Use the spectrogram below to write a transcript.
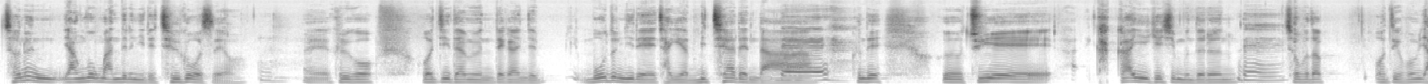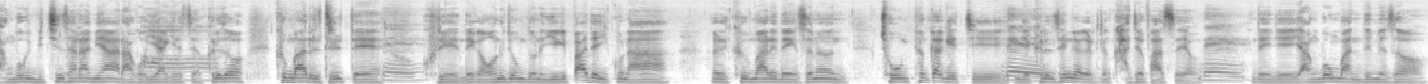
저는 양복 만드는 일이 즐거웠어요. 음. 예, 그리고 어찌 되면 내가 이제 모든 일에 자기가 미쳐야 된다. 네. 근데 그 주위에 가까이 계신 분들은 네. 저보다 어떻게 보면 양복이 미친 사람이야라고 아. 이야기를 했어요. 그래서 그 말을 들을 때 네. 그래 내가 어느 정도는 여기 빠져 있구나. 그 말에 대해서는 좋은 평가겠지. 네. 이제 그런 생각을 좀 가져봤어요. 네. 근데 이제 양복 만들면서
